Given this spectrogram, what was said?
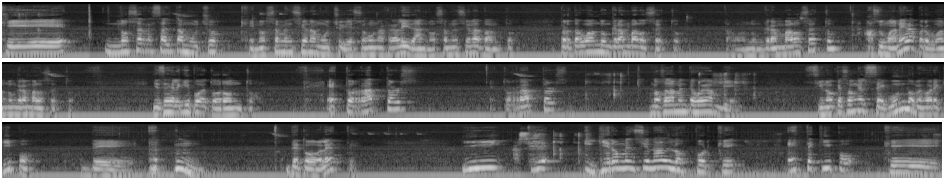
que no se resalta mucho, que no se menciona mucho, y eso es una realidad, no se menciona tanto, pero está jugando un gran baloncesto. Está jugando un gran baloncesto, a su manera, pero jugando un gran baloncesto. Y ese es el equipo de Toronto. Estos Raptors, estos Raptors, no solamente juegan bien, sino que son el segundo mejor equipo de, de todo el este. Y, Así y- es. y quiero mencionarlos porque este equipo que,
